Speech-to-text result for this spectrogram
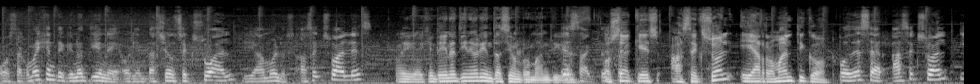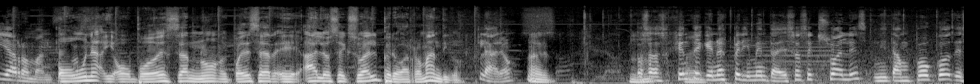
o sea, como hay gente que no tiene orientación sexual, digamos, los asexuales, Oiga, hay gente que no tiene orientación romántica. exacto. O sea que es asexual y aromántico. puede ser asexual y aromántico. O una, o puede ser no, puede ser eh, alosexual, pero aromántico. Claro. O sea, gente que no experimenta deseos sexuales ni tampoco de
